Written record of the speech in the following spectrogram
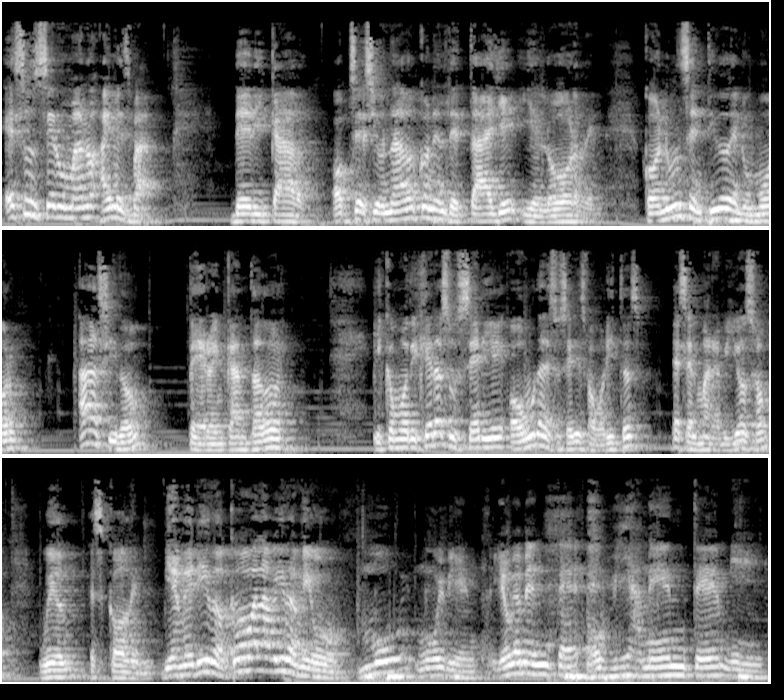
Es un ser humano, ahí les va, dedicado, obsesionado con el detalle y el orden, con un sentido del humor ácido, pero encantador. Y como dijera su serie o una de sus series favoritas, es el maravilloso Will Scully. Bienvenido, ¿cómo va la vida, amigo? Muy, muy bien. Y obviamente, obviamente, mi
